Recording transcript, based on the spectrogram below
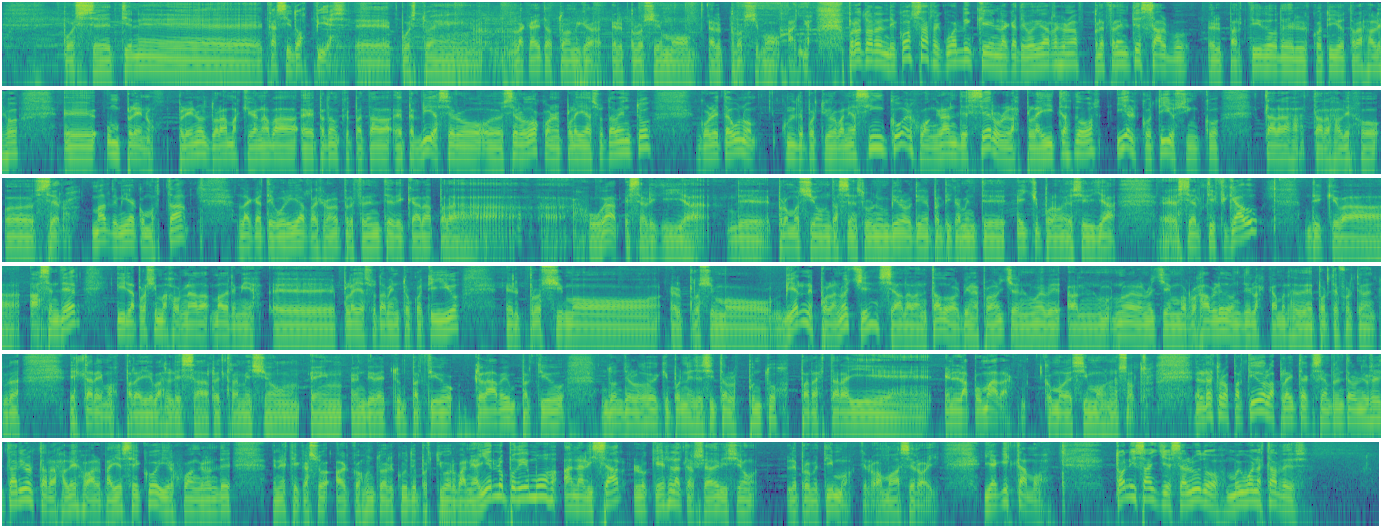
pues eh, tiene casi dos pies eh, puesto en la cadeta autonómica el próximo, el próximo año. Por otro orden de cosas, recuerden que en la categoría regional preferente, salvo el partido del Cotillo tras Alejo, eh, un pleno, pleno, el Doramas que ganaba, perdón, que perdía 0-2 con el Playa Sotavento, Goleta 1, Club Deportivo Urbania 5, el Juan Grande 0, Las Playitas 2 y el Cotillo 5, Taras, Alejo 0. Madre mía, cómo está la categoría regional preferente de cara para jugar esa liguilla de promoción de ascenso. Un invierno lo tiene prácticamente hecho, por no decir ya eh, certificado, de que va a ascender. Y la próxima jornada, madre mía, eh, Playa Sotamento Cotillo, el próximo, el próximo viernes por la noche, se ha adelantado al viernes por la noche, al 9, al 9 de la noche en Morrojable, donde las cámaras de Deporte Fuerteventura estaremos para llevarles esa retransmisión en, en directo, un partido clave, un partido donde los dos equipos necesitan los puntos para estar ahí eh, en la pomada, como decimos nosotros. El resto de los partidos, las playitas que se enfrentan al Universitario, el Tarajalejo al Valle Seco y el Juan Grande, en este caso al conjunto del Club Deportivo Urbania. Ayer no podíamos analizar lo que es la tercera división, le prometimos que lo vamos a hacer hoy. Y aquí estamos. Tony Sánchez, saludos, muy buenas tardes.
